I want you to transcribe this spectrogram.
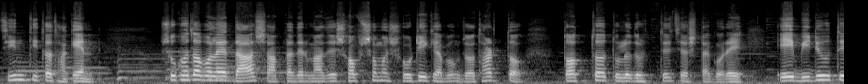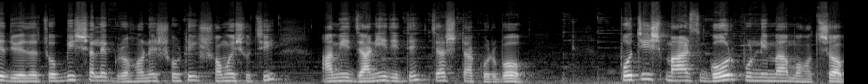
চিন্তিত থাকেন। সুখতা বলে দাস আপনাদের মাঝে সবসময় সঠিক এবং যথার্থ তথ্য তুলে ধরতে চেষ্টা করে। এই ভিডিওতে দুই হাজার চব্বিশ সালে গ্রহণের সঠিক সময়সূচি আমি জানিয়ে দিতে চেষ্টা করব। পঁচিশ মার্চ গৌর পূর্ণিমা মহোৎসব।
